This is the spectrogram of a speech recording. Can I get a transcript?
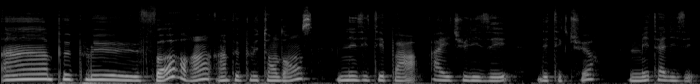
un peu plus fort, hein, un peu plus tendance, n'hésitez pas à utiliser des textures métallisées.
